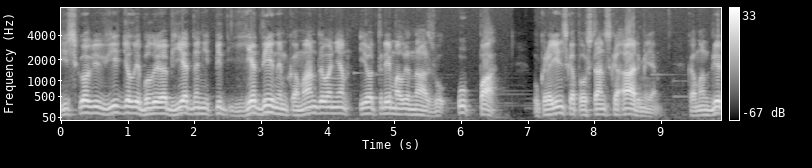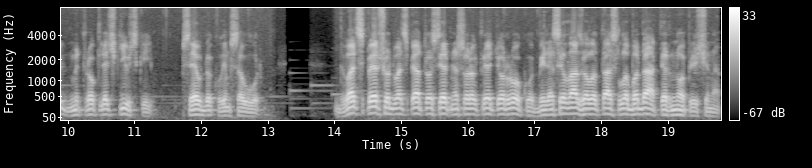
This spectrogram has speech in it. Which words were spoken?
Військові відділи були об'єднані під єдиним командуванням і отримали назву УПА Українська повстанська армія, командир Дмитро Клячківський, псевдо Клим Савур. 21-25 серпня 43 року біля села Золота Слобода Тернопільщина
